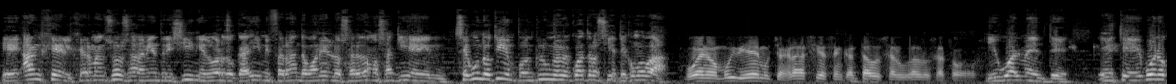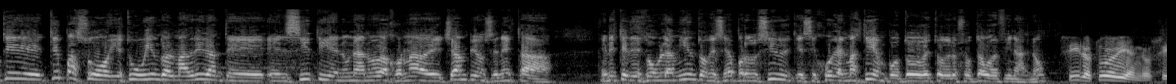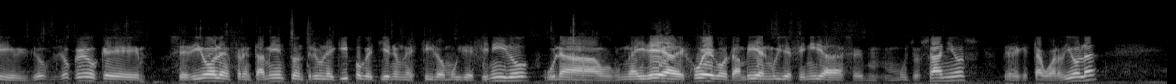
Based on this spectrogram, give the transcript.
Eh, Ángel, Germán Sosa, Damián Tricini, Eduardo Caím y Fernando Bonel, los saludamos aquí en segundo tiempo en Club 947. ¿Cómo va? Bueno, muy bien, muchas gracias. Encantado de saludarlos a todos. Igualmente. Este, bueno, ¿qué, ¿qué pasó hoy? Estuvo viendo al Madrid ante el City en una nueva jornada de Champions en esta en este desdoblamiento que se ha producido y que se juega en más tiempo todo esto de los octavos de final, ¿no? Sí, lo estuve viendo, sí. Yo, yo creo que se dio el enfrentamiento entre un equipo que tiene un estilo muy definido, una, una idea de juego también muy definida hace muchos años, desde que está Guardiola,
